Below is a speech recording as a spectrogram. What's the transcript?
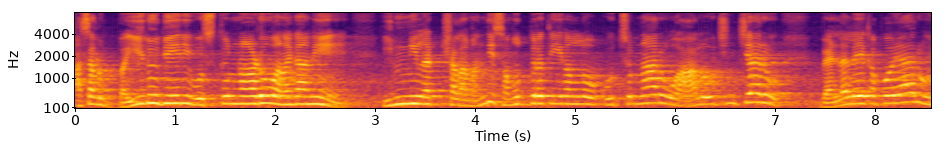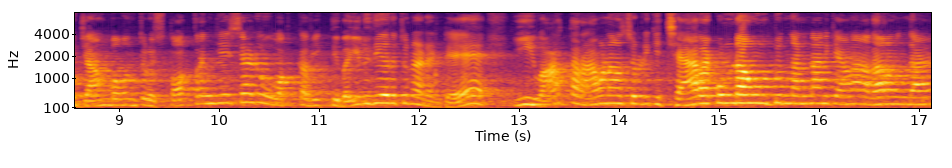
అసలు బయలుదేరి వస్తున్నాడు అనగానే ఇన్ని లక్షల మంది సముద్ర తీరంలో కూర్చున్నారు ఆలోచించారు వెళ్ళలేకపోయారు. జాంబవంతుడు స్తోత్రం చేశాడు. ఒక్క వ్యక్తి బయలుదేరుతున్నాడంటే ఈ వార్త రావణాసురుడికి చేరకుండా ఉంటుందనడానికి ఏమైనా ఆధారం ఉందా?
